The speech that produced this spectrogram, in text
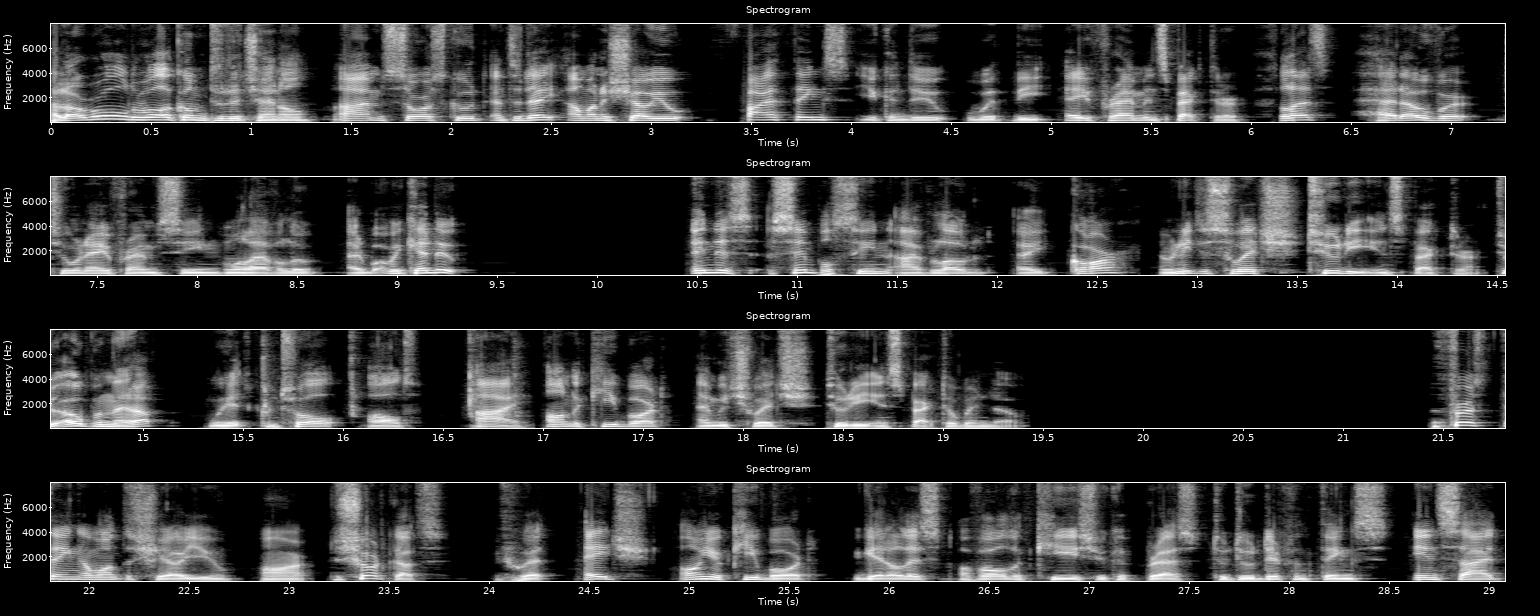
Hello world, welcome to the channel. I'm Sorskoot and today I'm going to show you 5 things you can do with the A-Frame Inspector. So let's head over to an A-Frame scene we'll have a look at what we can do. In this simple scene I've loaded a car and we need to switch to the inspector. To open that up we hit Ctrl Alt I on the keyboard and we switch to the inspector window. The first thing I want to show you are the shortcuts. If you hit H on your keyboard, you get a list of all the keys you can press to do different things inside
